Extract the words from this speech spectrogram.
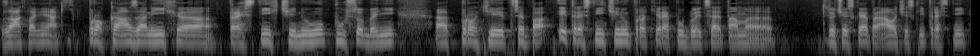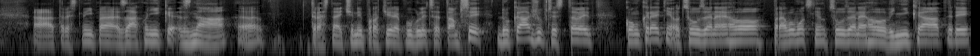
základě nějakých prokázaných eh, trestných činů, působení eh, proti třeba i trestných činů proti republice. Tam eh, to české právo, český trestní, trestný zákonník zná trestné činy proti republice. Tam si dokážu představit konkrétně odsouzeného, pravomocně odsouzeného vyníka, tedy,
